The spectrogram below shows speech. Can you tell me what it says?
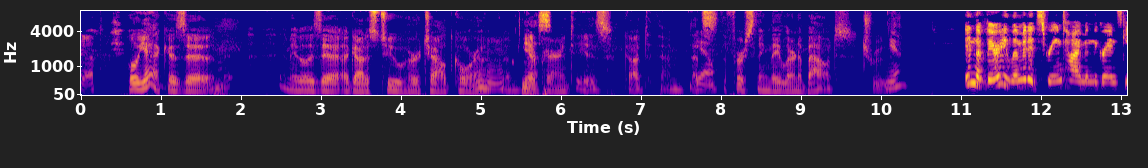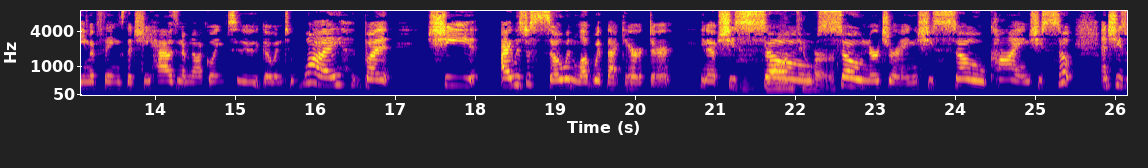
Yeah. Well, yeah, because uh, Mabel is a, a goddess to her child Cora. Mhm. Um, Yes. Their parent is God to them. That's Yeah. the first thing they learn about truth. Yeah. in the very limited screen time in the grand scheme of things that she has, and I'm not going to go into why, but she, I was just so in love with that character. You know, she's mm, so, so nurturing. She's so kind. She's so, and she's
